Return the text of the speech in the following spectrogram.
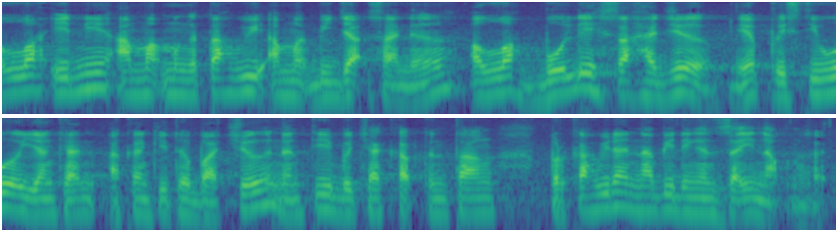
Allah ini amat mengetahui amat bijaksana Allah boleh sahaja ya peristiwa yang kan, akan kita baca nanti bercakap tentang perkahwinan Nabi dengan Zainab Ustaz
